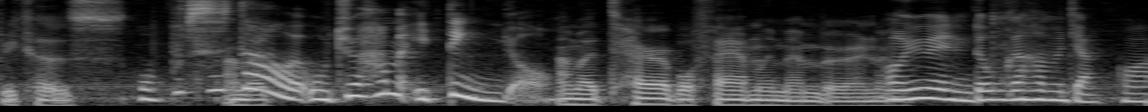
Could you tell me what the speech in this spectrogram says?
because 我不知道哎，我觉得他们一定有。 I'm a terrible family member and 哦， I, 因为你都不跟他们讲话，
